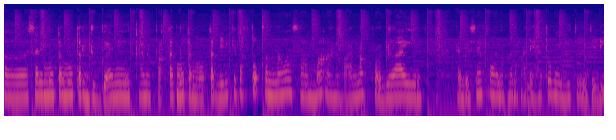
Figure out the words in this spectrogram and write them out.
uh, sering muter-muter juga nih karena praktek muter-muter. Jadi kita tuh kenal sama anak-anak prodi lain. Nah biasanya kalau anak-anak ADH tuh kayak gitu. Jadi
